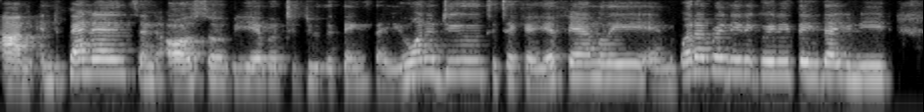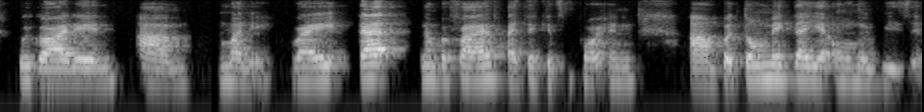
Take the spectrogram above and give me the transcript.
um, independence and also be able to do the things that you wanna do to take care of your family and whatever nitty gritty thing that you need regarding um, money, right? That number five, I think it's important, um, but don't make that your only reason,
